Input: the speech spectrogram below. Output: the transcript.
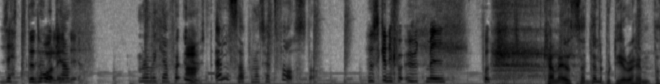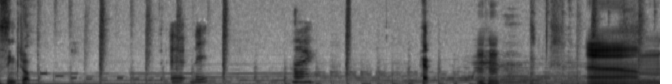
Jättedålig Men vi idé. Men om vi kan få Ah. ut Elsa på något sätt först då? Hur ska ni få ut mig? För... Kan Elsa teleportera och hämta sin kropp? Eh, nej. Nej. Mhm. Ehm,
